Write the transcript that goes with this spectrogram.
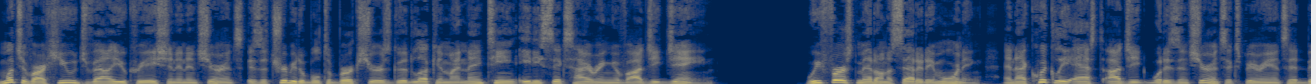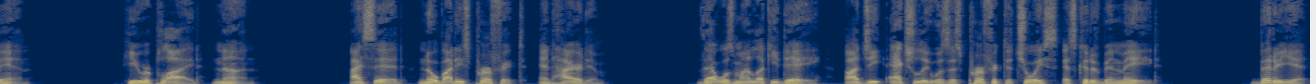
Much of our huge value creation in insurance is attributable to Berkshire's good luck in my 1986 hiring of Ajit Jain. We first met on a Saturday morning, and I quickly asked Ajit what his insurance experience had been. He replied, none. I said, nobody's perfect, and hired him. That was my lucky day. Ajit actually was as perfect a choice as could have been made. Better yet,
